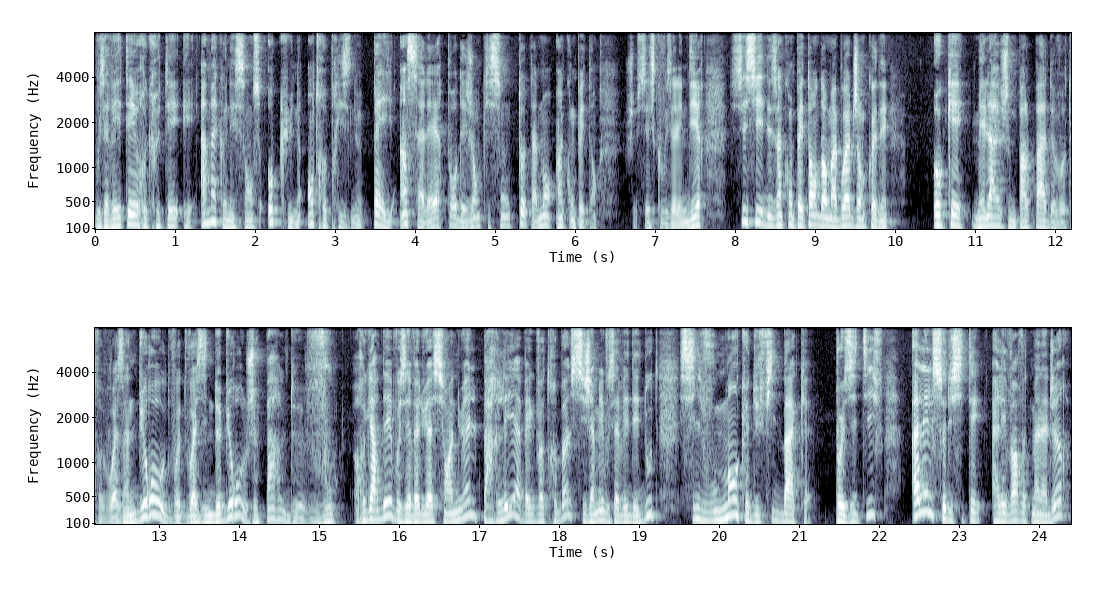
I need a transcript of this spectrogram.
vous avez été recruté et à ma connaissance, aucune entreprise ne paye un salaire pour des gens qui sont totalement incompétents. Je sais ce que vous allez me dire. Si, si, des incompétents dans ma boîte, j'en connais. Ok, mais là, je ne parle pas de votre voisin de bureau ou de votre voisine de bureau, je parle de vous. Regardez vos évaluations annuelles, parlez avec votre boss si jamais vous avez des doutes, s'il vous manque du feedback positif, allez le solliciter, allez voir votre manager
